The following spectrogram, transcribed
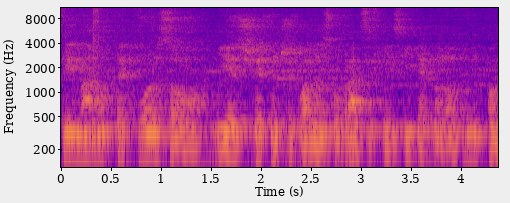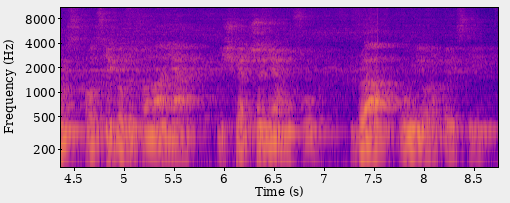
Firma Noctec Warsaw jest świetnym przykładem współpracy chińskiej technologii, pol- polskiego wykonania i świadczenia usług dla Unii Europejskiej.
